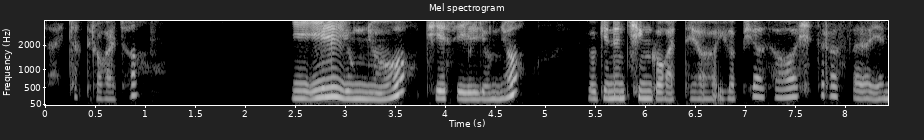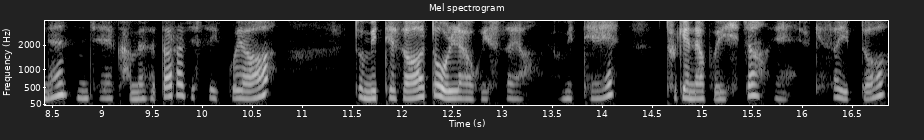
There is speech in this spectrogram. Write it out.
살짝 들어가죠. 2166 DS 2166 여기는 진 것 같아요. 이거 피어서 시들었어요. 얘는 이제 가면서 떨어질 수 있고요. 또 밑에서 또 올라오고 있어요. 요 밑에 두 개나 보이시죠? 예, 이렇게 해서 잎도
